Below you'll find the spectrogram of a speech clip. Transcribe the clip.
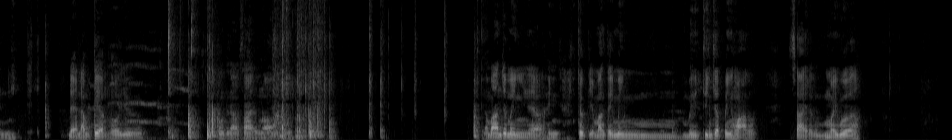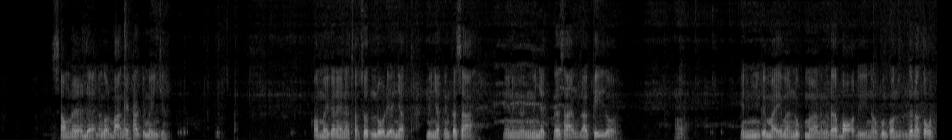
để làm kiểng thôi chứ không thể nào xài được nó. Nó bán cho mình hình thức để mang tính mình mình tính chất minh họa thôi. Xài được mấy bữa. Thôi xong để, để nó còn bán cái khác cho mình chứ. Còn mấy cái này là sản xuất lô địa nhật. Người nhật người ta xài nên là người, người nhật người ta xài cũng đã kỹ rồi. Đó. Cái, những cái máy mà lúc mà người ta bỏ đi nó vẫn còn rất là tốt.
